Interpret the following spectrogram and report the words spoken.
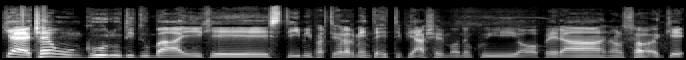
Chi è? C'è un guru di Dubai che stimi particolarmente, che ti piace il modo in cui opera, non lo so, che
